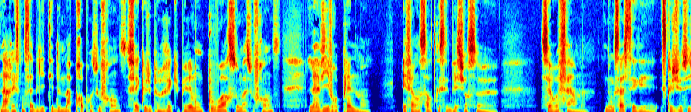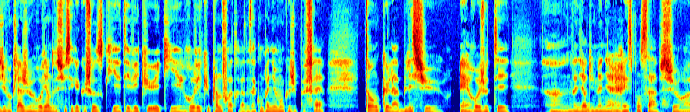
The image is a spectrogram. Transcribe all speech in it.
la responsabilité de ma propre souffrance, fait que je peux récupérer mon pouvoir sur ma souffrance, la vivre pleinement et faire en sorte que cette blessure se, se referme. Donc ça, c'est ce que j'évoque là, je reviens dessus, c'est quelque chose qui a été vécu et qui est revécu plein de fois à travers des accompagnements que je peux faire. Tant que la blessure est rejetée, euh, on va dire d'une manière responsable sur euh,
